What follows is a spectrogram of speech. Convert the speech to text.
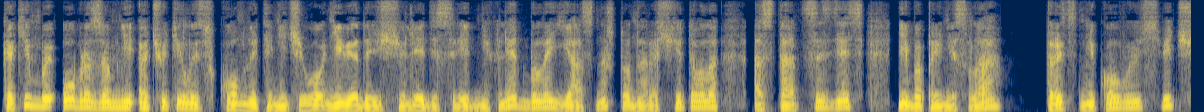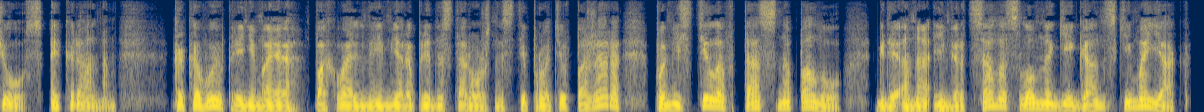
Каким бы образом ни очутилась в комнате ничего не ведающей леди средних лет, было ясно, что она рассчитывала остаться здесь, ибо принесла тростниковую свечу с экраном, каковую, принимая похвальные меры предосторожности против пожара, поместила в таз на полу, где она и мерцала, словно гигантский маяк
